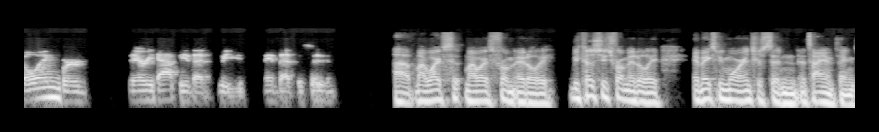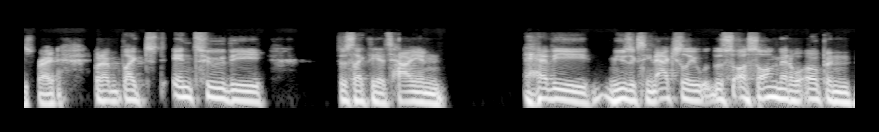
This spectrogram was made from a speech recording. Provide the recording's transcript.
going, we're very happy that we made that decision. Uh, my wife's my wife's from Italy. Because she's from Italy, it makes me more interested in Italian things, right? But I'm like into the just like the Italian heavy music scene. Actually, a song that will open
